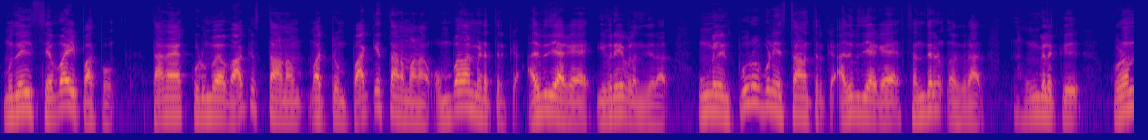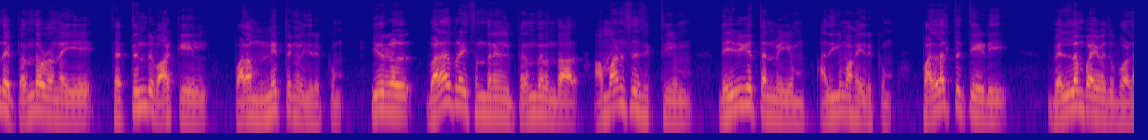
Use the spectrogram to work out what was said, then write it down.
முதலில் செவ்வாய் பார்ப்போம். தன குடும்ப பாகிஸ்தானம் மற்றும் பாகிஸ்தானமான ஒன்பதாம் இடத்திற்கு அதிபதியாக இவரே விளங்குகிறார். உங்களின் பூர்வ புண்ணிய ஸ்தானத்திற்கு அதிபதியாக சந்திரன் வருகிறார். உங்களுக்கு குழந்தை பிறந்தவுடனேயே சற்றென்று வாழ்க்கையில் பல முன்னேற்றங்கள் இருக்கும். இவர்கள் வளர்பிறை சந்திரனில் பிறந்திருந்தால் அமானுஷ சக்தியும் தெய்வீகத்தன்மையும் அதிகமாக இருக்கும். பள்ளத்து தேடி வெள்ளம் பாய்வது போல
